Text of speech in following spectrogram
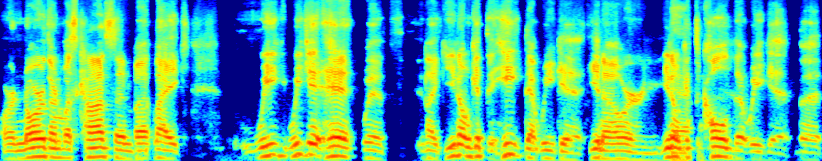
or northern Wisconsin, but like we we get hit with like you don't get the heat that we get, you know, or you don't Yeah. get the cold that we get. But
